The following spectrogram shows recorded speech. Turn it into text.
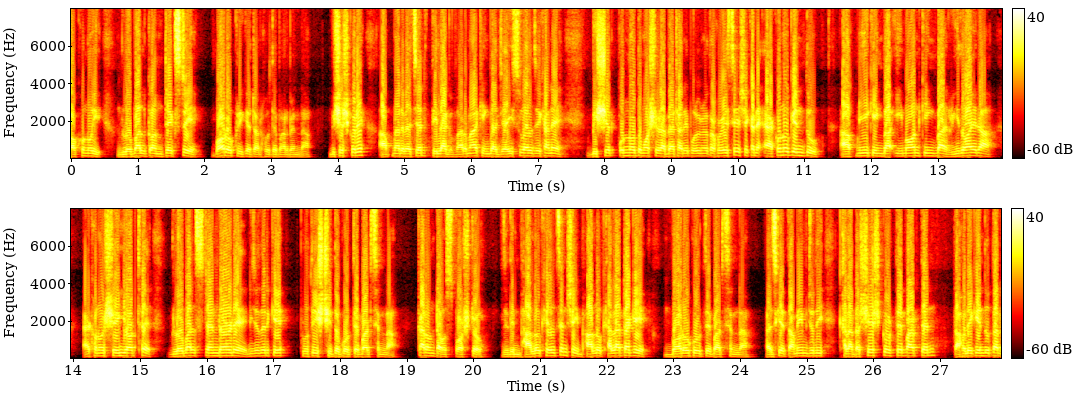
কখনোই গ্লোবাল কনটেক্সটে বড় ক্রিকেটার হতে পারবেন না। বিশেষ করে আপনার ব্যাচের তিলাক ভার্মা কিংবা জয়সওয়াল, যেখানে বিশ্বের অন্যতম সেরা ব্যাটারে পরিণত হয়েছে, সেখানে এখনও কিন্তু আপনি কিংবা ইমন কিংবা হৃদয়রা এখনও সেই অর্থে গ্লোবাল স্ট্যান্ডার্ডে নিজেদেরকে প্রতিষ্ঠিত করতে পারছেন না। কারণটাও স্পষ্ট, যেদিন ভালো খেলছেন, সেই ভালো খেলাটাকে বড় করতে পারছেন না। আজকে তামিম যদি খেলাটা শেষ করতে পারতেন, তাহলে কিন্তু তার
